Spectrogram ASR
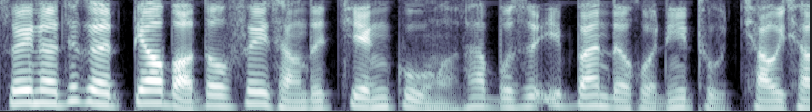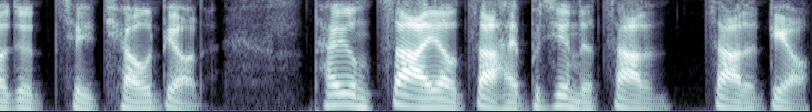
所以呢，这个碉堡都非常的坚固哈，它不是一般的混凝土敲一敲就可以敲掉的，它用炸药炸还不见得炸炸得掉。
